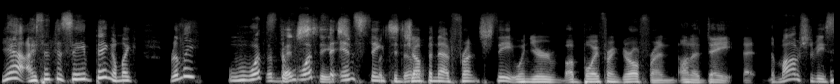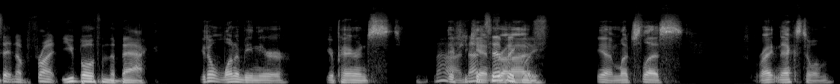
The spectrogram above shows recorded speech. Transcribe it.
Yeah, I said the same thing. I'm like, really? What's The the, what's seats, the instinct to jump in that front seat when you're a boyfriend girlfriend on a date? That the mom should be sitting up front, you both in the back. You don't want to be near your parents Nah, if you can't typically. drive. Yeah, much less right next to them.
